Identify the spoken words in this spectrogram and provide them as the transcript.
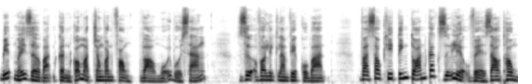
biết mấy giờ bạn cần có mặt trong văn phòng vào mỗi buổi sáng, dựa vào lịch làm việc của bạn và sau khi tính toán các dữ liệu về giao thông,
